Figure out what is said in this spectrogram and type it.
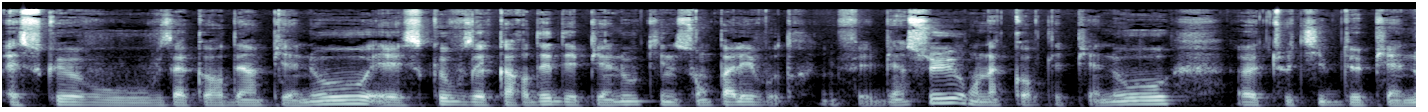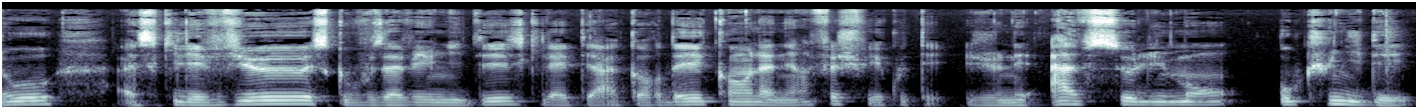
est-ce que vous, vous accordez un piano et est-ce que vous accordez des pianos qui ne sont pas les vôtres? Il me fait bien sûr, on accorde les pianos, euh, tout type de piano. Est-ce qu'il est vieux? Est-ce que vous avez une idée Est-ce qu'il a été accordé? Quand la dernière Je suis écouté. Je n'ai absolument aucune idée.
